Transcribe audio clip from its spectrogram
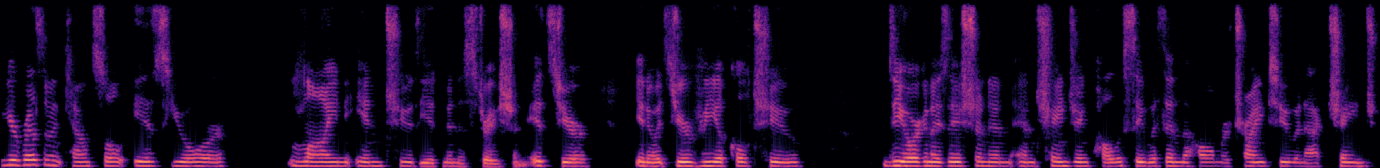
your resident council is your line into the administration it's your you know it's your vehicle to the organization and, and changing policy within the home or trying to enact change.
